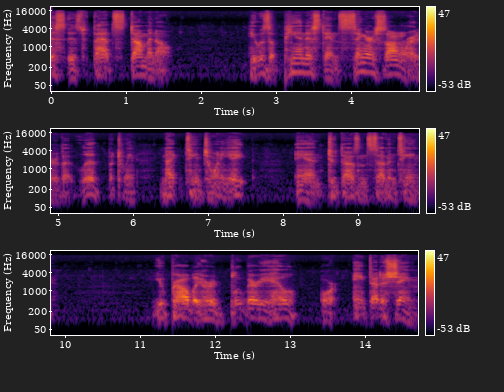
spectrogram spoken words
This is Fats Domino. He was a pianist and singer-songwriter that lived between 1928 and 2017. You probably heard Blueberry Hill or Ain't That a Shame.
